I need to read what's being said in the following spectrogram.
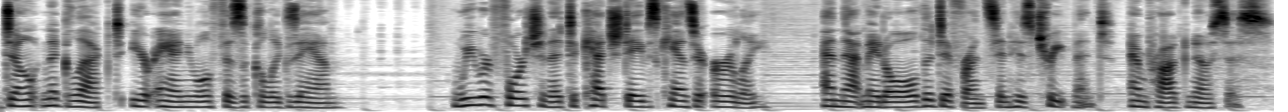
don't neglect your annual physical exam. We were fortunate to catch Dave's cancer early, and that made all the difference in his treatment and prognosis.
